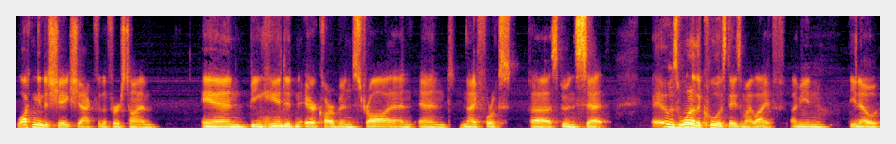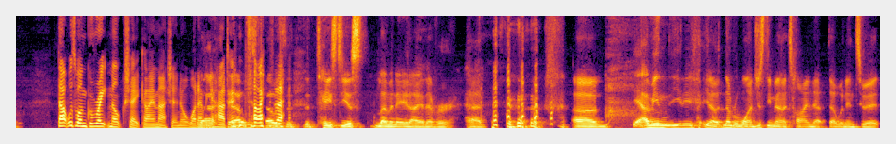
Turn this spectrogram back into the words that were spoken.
walking into Shake Shack for the first time and being handed an AirCarbon straw and and knife forks uh, spoon set it was one of the coolest days of my life i mean you know that was one great milkshake, I imagine, or whatever that, you had that inside was, that there. was the, the, tastiest lemonade I had ever had. um, yeah, I mean, you know, number one, just the amount of time that that went into it.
